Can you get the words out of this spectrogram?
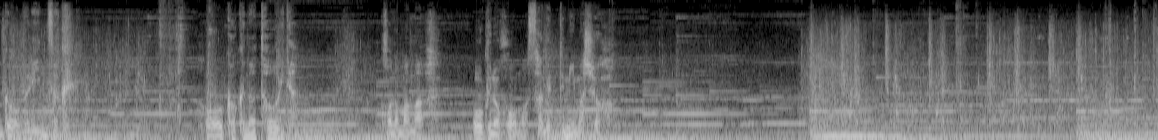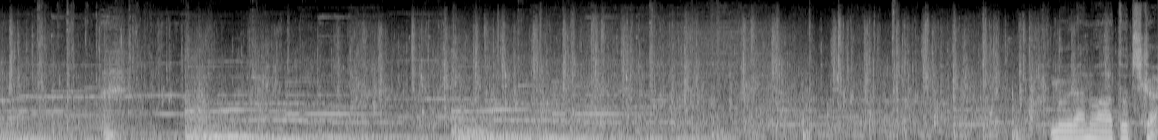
ゴブリン族。報告の通りだ。このまま奥の方も探ってみましょう。村の跡地か。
